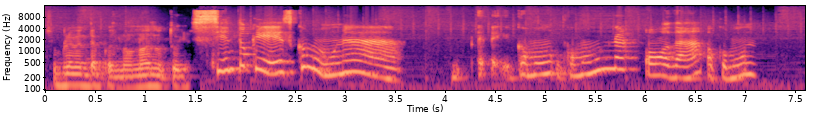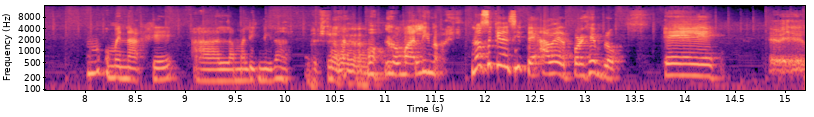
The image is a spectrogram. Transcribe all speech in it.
simplemente pues no, no es lo tuyo. Siento que es como una eh, como, como una oda o como un homenaje a la malignidad, lo maligno. No sé qué decirte. A ver, por ejemplo, eh, eh,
